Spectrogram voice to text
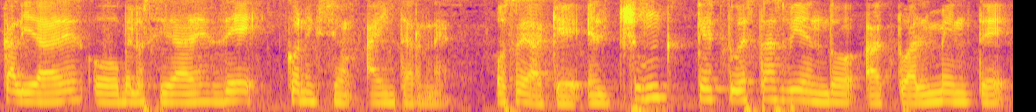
calidades o velocidades de conexión a internet. O sea que el chunk que tú estás viendo actualmente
